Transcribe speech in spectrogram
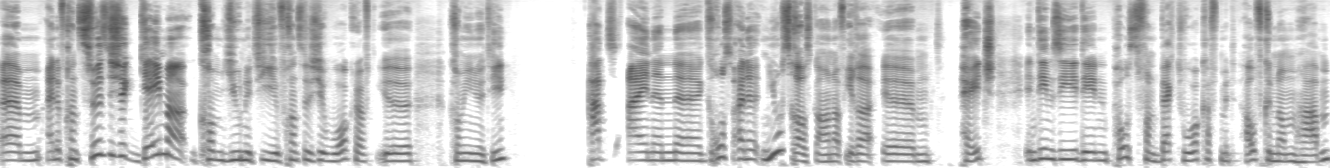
ähm, eine französische Gamer-Community, französische Warcraft-Community, hat einen äh, groß eine News rausgehauen auf ihrer ähm, Page, in dem sie den Post von Back to Warcraft mit aufgenommen haben,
